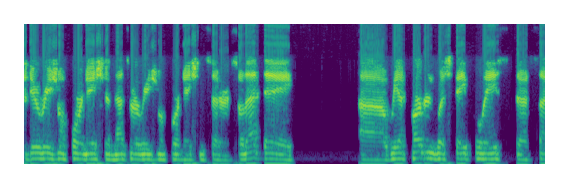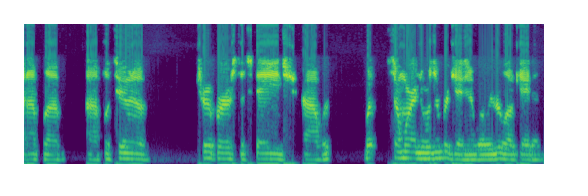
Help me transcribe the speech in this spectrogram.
to do regional coordination, that's our regional coordination center. So that day, uh, we had partnered with state police to set up a, a platoon of troopers to stage uh, with, with somewhere in Northern Virginia where we were located.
